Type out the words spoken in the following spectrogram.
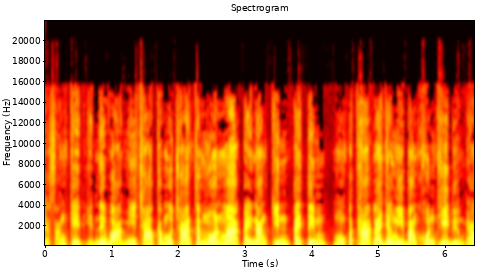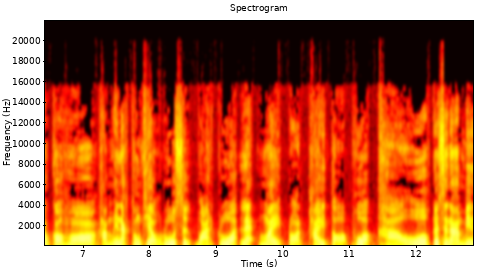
จะสังเกตเห็นได้ว่ามีีชาวกัมพูชาจำนวนมากไปนั่งกินไอติม หมูกระทะ และยังมีบางคนที่ดื่มแอลกอฮอล์ทำให้นักท่องเที่ยวรู้สึกหวาดกลัว และไม่ปลอดภัยต่อพวกเขา โดยสนามบิน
